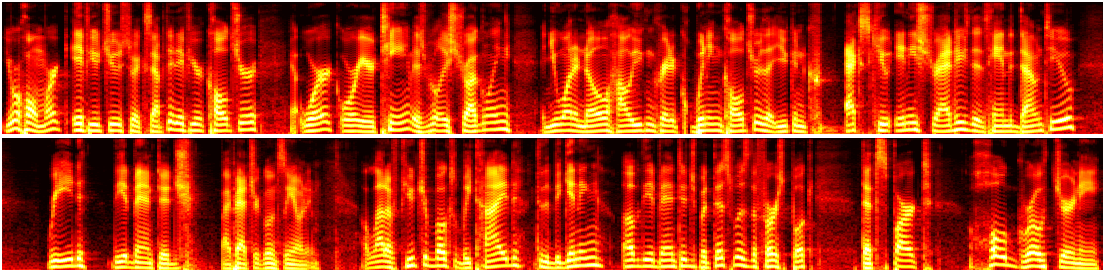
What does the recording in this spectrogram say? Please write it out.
your homework, if you choose to accept it, if your culture at work or your team is really struggling and you want to know how you can create a winning culture that you can execute any strategy that's handed down to you, read The Advantage by Patrick Lencioni. A lot of future books will be tied to the beginning of The Advantage, but this was the first book that sparked a whole growth journey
